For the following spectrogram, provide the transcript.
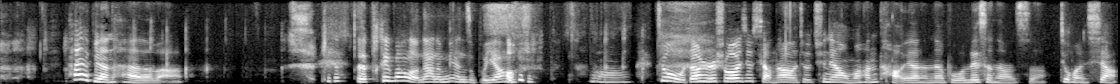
太变态了吧？这个黑帮老大的面子不要了。嗯，就我当时说就想到就去年我们很讨厌的那部《Listeners》就很像。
